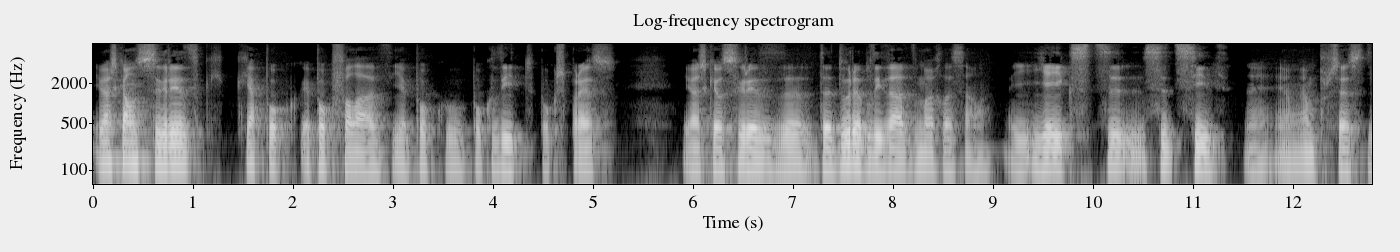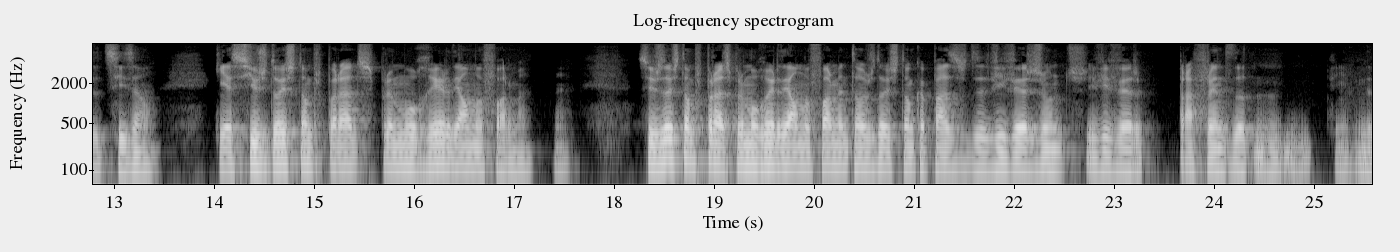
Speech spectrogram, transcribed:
eu acho que há um segredo que, que há pouco, é pouco falado e é pouco, pouco dito, pouco expresso. Eu acho que é o segredo da, da durabilidade de uma relação. E, e é aí que se, se decide, né? é, um, é um processo de decisão. Que é se os dois estão preparados para morrer de alguma forma. Se os dois estão preparados para morrer de alguma forma, então os dois estão capazes de viver juntos e viver para a frente, de, enfim, de,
